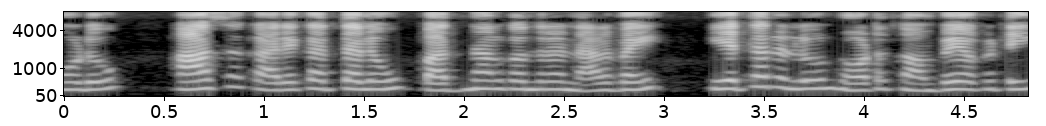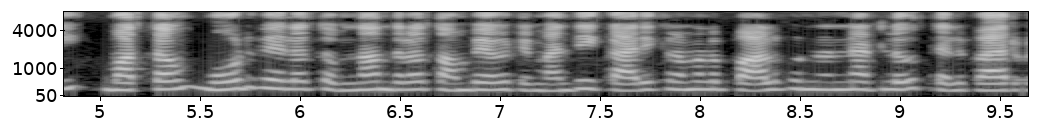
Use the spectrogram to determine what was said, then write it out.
మూడు ఆశ కార్యకర్తలు పద్నాలుగు వందల నలభై ఇతరులు నూట తొంభై ఒకటి మొత్తం మూడు వేల తొమ్మిది వందల తొంభై ఒకటి మంది కార్యక్రమంలో పాల్గొనున్నట్లు తెలిపారు.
